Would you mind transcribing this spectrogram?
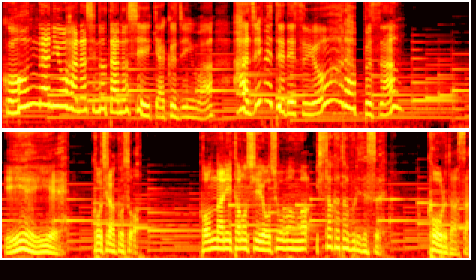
こんなにお話の楽しい客人は初めてですよラップさん。いえいえこちらこそ。こんなに楽しいお商売は久方ぶりです。コールダーさん。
